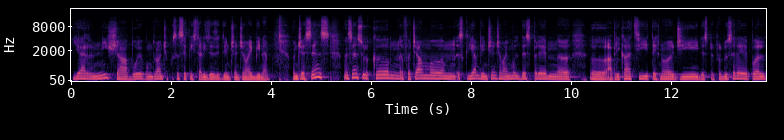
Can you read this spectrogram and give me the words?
iar nișa boio.ro a început să se cristalizeze din ce în ce mai bine. În ce sens? În sensul că făceam, uh, scriam din ce în ce mai mult despre uh, aplicații, tehnologii, despre produsele Apple,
